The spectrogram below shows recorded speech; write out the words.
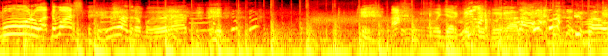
Buru atuh bos. Berat, berat. Ah, Gila. berat. Dirau.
